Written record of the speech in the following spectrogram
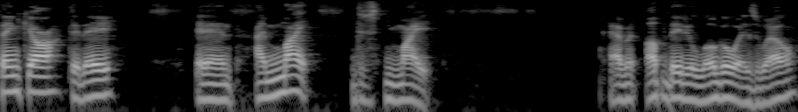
thank y'all today, and I might, just might, have an updated logo as well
